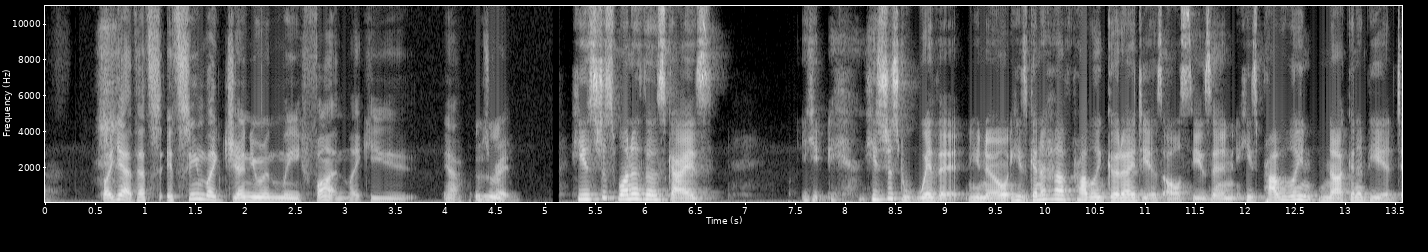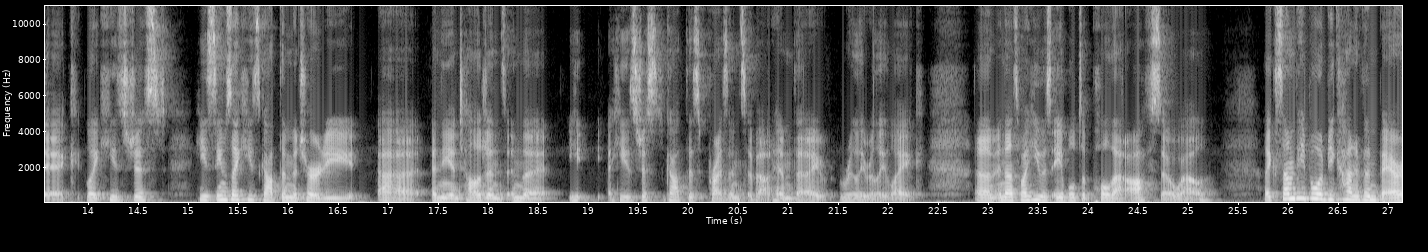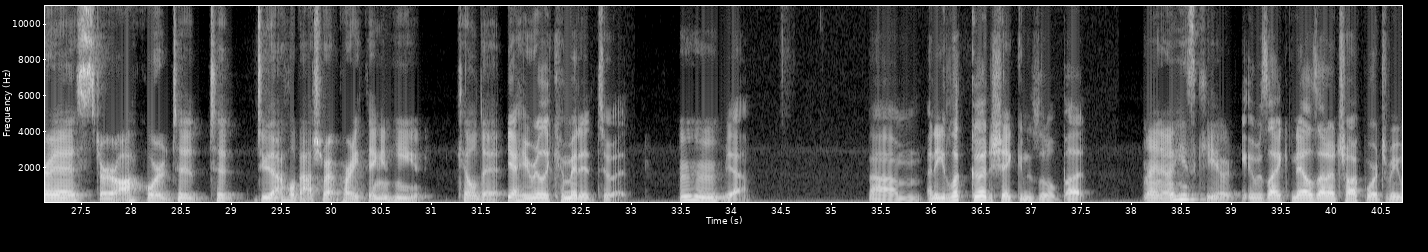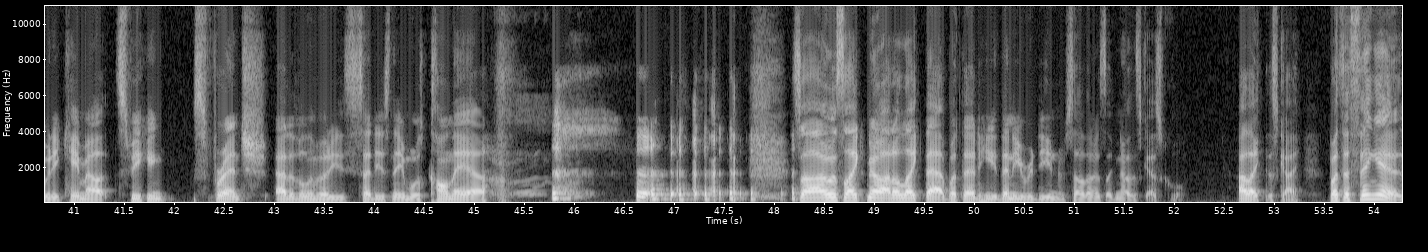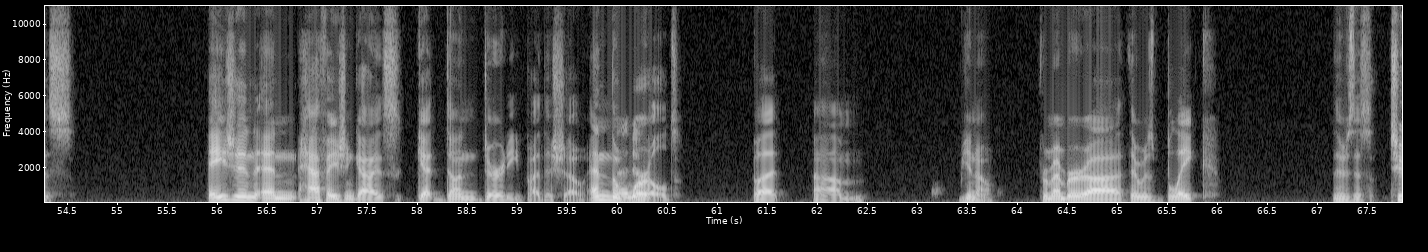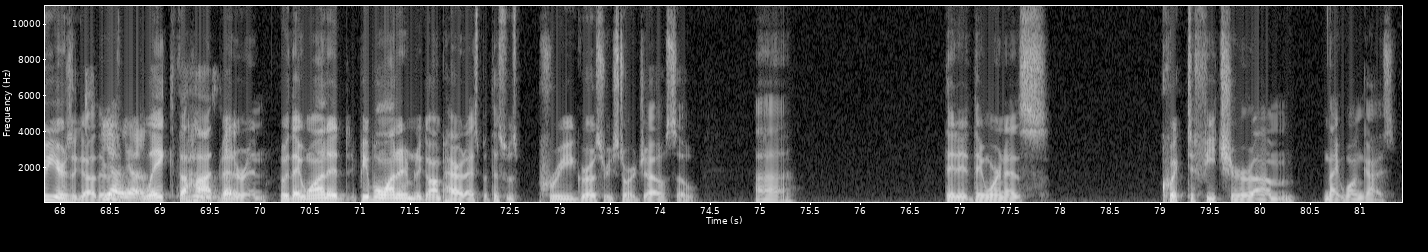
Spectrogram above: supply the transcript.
But yeah, that's it seemed like genuinely fun. Like he yeah, it was Mhm. great. he's just one of those guys he, he's just with it you know? He's gonna have probably good ideas all season. He's probably not gonna be a dick. Like he's just he seems like he's got the maturity uh, and the intelligence and the he, he's just got this presence about him that i really really like. Um, and that's why he was able to pull that off so well. Like some people would be kind of embarrassed or awkward to to do that whole bachelorette party thing and he killed it. Yeah, he really committed to it. mm-hmm. Yeah. Um, and he looked good shaking his little butt. i know he's cute It was like nails on a chalkboard to me when he came out speaking French out of the limo. He said his name was Connor. so I was like, no, I don't like that. But then he then he redeemed himself, and I was like, no, this guy's cool. I like this guy. But the thing is, Asian and half Asian guys get done dirty by this show and the world. But um, you know, remember uh, there was Blake. There was this two years ago. There Yeah, was yeah. Blake, the Who hot veteran, who they wanted. People wanted him to go on Paradise, but this was pre grocery store Joe, so uh, they did, they weren't as quick to feature um, night one guys.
